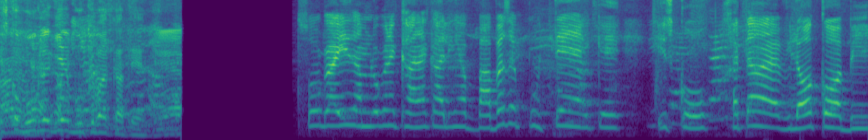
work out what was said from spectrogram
इसको भूख लगी है भूख के बाद खाते हैं। सो so गाइज़ हम लोगों ने खाना खा लिया। बाबा से पूछते हैं कि इसको ख़त्म व्लॉग को अभी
